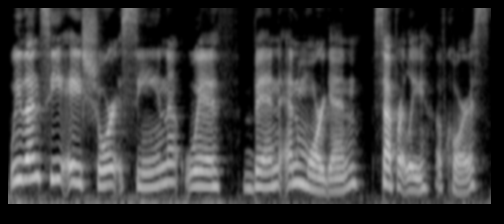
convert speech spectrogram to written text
We then see a short scene with Binh and Morgan, separately, of course.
